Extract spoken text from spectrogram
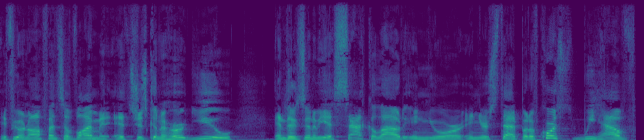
If you're an offensive lineman, it's just going to hurt you, and there's going to be a sack allowed in your in your stat. But of course, we have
